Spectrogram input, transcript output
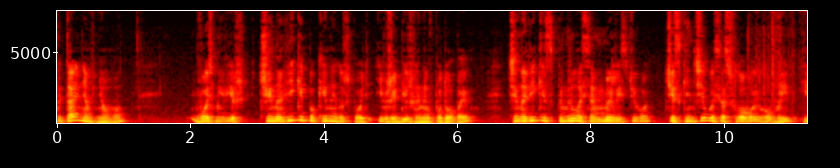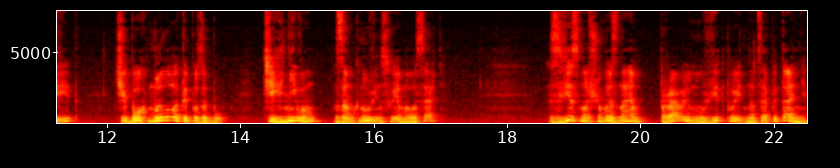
питання в нього. Восьмий вірш. Чи навіки покине Господь і вже більше не вподобає? Чи навіки спинилася милість Його, чи скінчилося слово Його в рід і рід? Чи Бог милувати позабув, чи гнівом замкнув Він своє милосердя? Звісно, що ми знаємо правильну відповідь на це питання.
